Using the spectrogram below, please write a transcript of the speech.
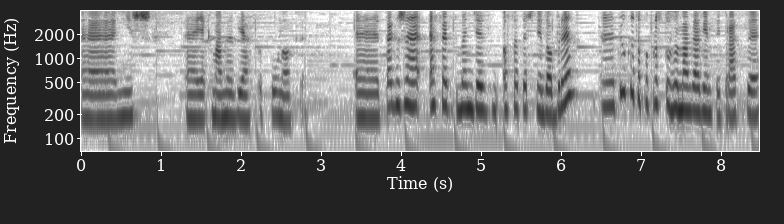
e, niż e, jak mamy wjazd od północy. Także efekt będzie ostatecznie dobry, tylko to po prostu wymaga więcej pracy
